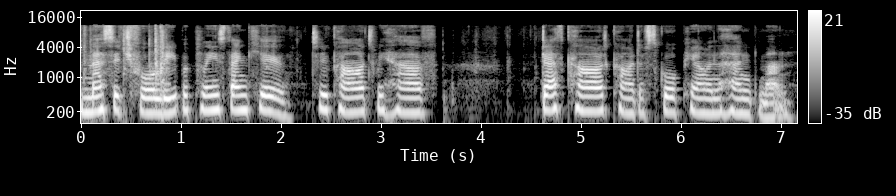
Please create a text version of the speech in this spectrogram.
Message for Libra, please. Thank you. Two cards. We have Death card, card of Scorpio, and the Hanged Man.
